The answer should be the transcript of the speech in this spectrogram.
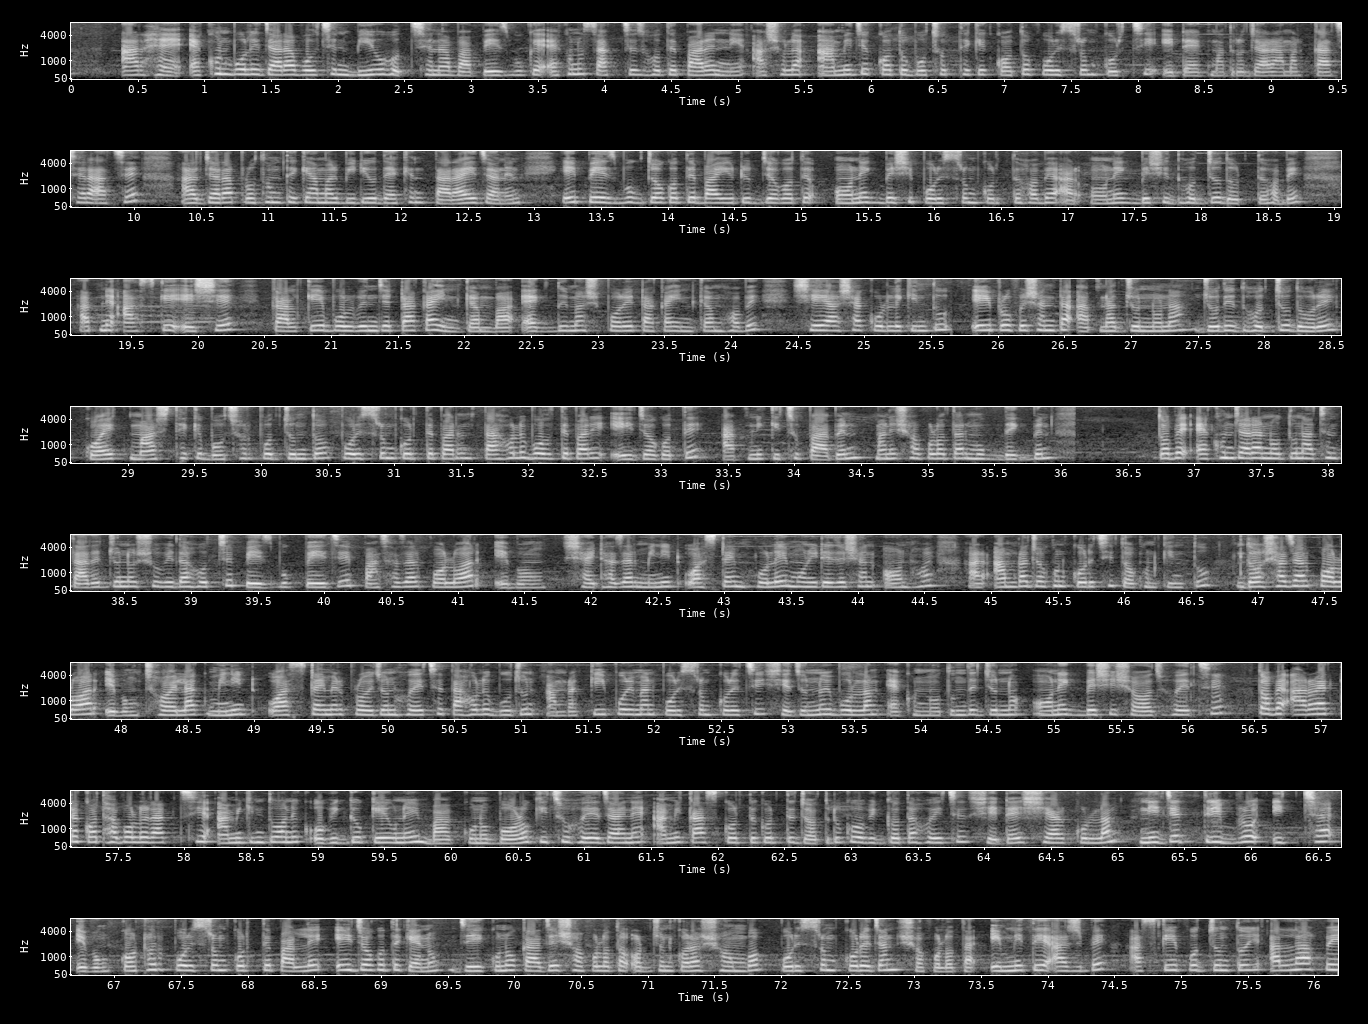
আর হ্যাঁ এখন বলি যারা বলছেন ভিউ হচ্ছে না বা ফেসবুকে এখনও সাকসেস হতে পারেননি, আসলে আমি যে কত বছর থেকে কত পরিশ্রম করছি এটা একমাত্র যারা আমার কাছের আছে আর যারা প্রথম থেকে আমার ভিডিও দেখেন তারাই জানেন, এই ফেসবুক জগতে বা ইউটিউব জগতে অনেক বেশি পরিশ্রম করতে হবে আর অনেক বেশি ধৈর্য ধরতে হবে। আপনি আজকে এসে কালকে বলবেন যে টাকা ইনকাম বা এক দুই মাস পরে টাকা ইনকাম হবে, সে আশা করলে কিন্তু এই প্রফেশনটা আপনার জন্য না। যদি ধৈর্য ধরে কয়েক মাস থেকে বছর পর্যন্ত পরিশ্রম করতে পারেন, তাহলে বলতে পারি এই জগতে আপনি কিছু পাবেন মানে সফলতার মুখ দেখবেন। তবে এখন যারা নতুন আছেন, তাদের জন্য সুবিধা হচ্ছে ফেসবুক পেজে পাঁচ হাজার ফলোয়ার এবং ষাট হাজার মিনিট ওয়াচ টাইম হলেই মনিটাইজেশন অন হয়। আর আমরা যখন করেছি, তখন কিন্তু দশ হাজার ফলোয়ার এবং ছয় লাখ মিনিট ওয়াচ টাইমের প্রয়োজন হয়েছে। তাহলে বুঝুন আমরা কী পরিমাণ পরিশ্রম করেছি, সেজন্যই বললাম, এখন নতুনদের জন্য অনেক বেশি সহজ হয়েছে। তবে আরও একটা কথা বলে রাখছি, আমি কিন্তু অনেক অভিজ্ঞ কেউ নেই বা কোনো বড় কিছু হয়ে যায় না আমি কাজ করতে করতে যতটুকু অভিজ্ঞতা হয়েছে সেটাই শেয়ার করলাম। নিজের তীব্র ইচ্ছা এবং কঠোর পরিশ্রম করতে পারলে এই জগতে কেন? যে কোনো কাজে সফলতা অর্জন করা সম্ভব। পরিশ্রম করে যান, সফলতা এমনিতে আসবে। আজকে এই পর্যন্তই। আল্লাহ হাফেজ।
